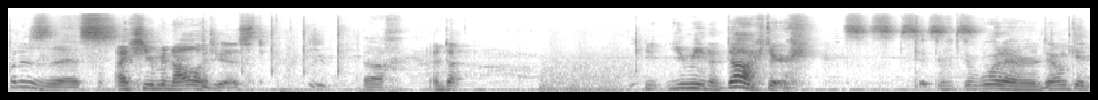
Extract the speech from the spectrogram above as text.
What is this? A humanologist. Ugh. A doc. You, you mean a doctor? whatever. Don't get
